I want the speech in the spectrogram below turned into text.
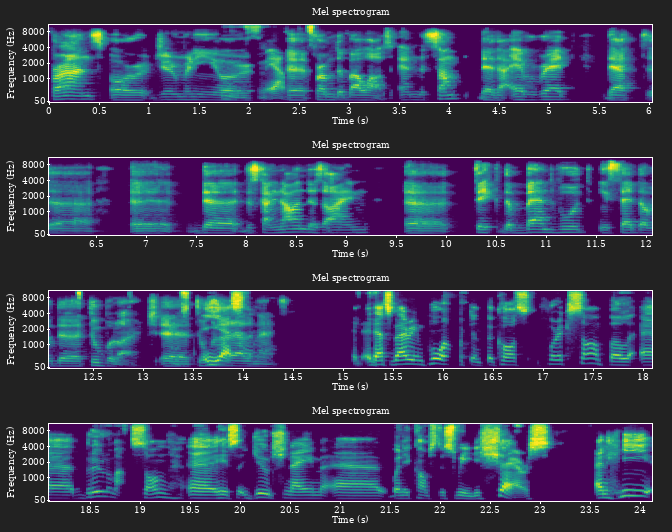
France or Germany mm, or yeah. uh, from the Bauhaus. And some that I have read that uh, uh, the the Scandinavian design uh, take the bentwood instead of the tubular uh, tubular yes. elements. That's very important because, for example, uh, Bruno Mattsson, he's a huge name when it comes to Swedish shares, and he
